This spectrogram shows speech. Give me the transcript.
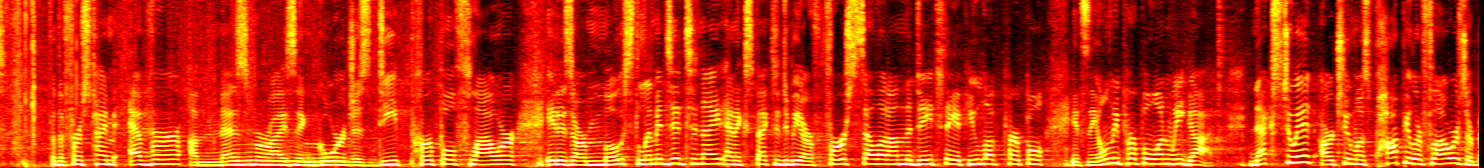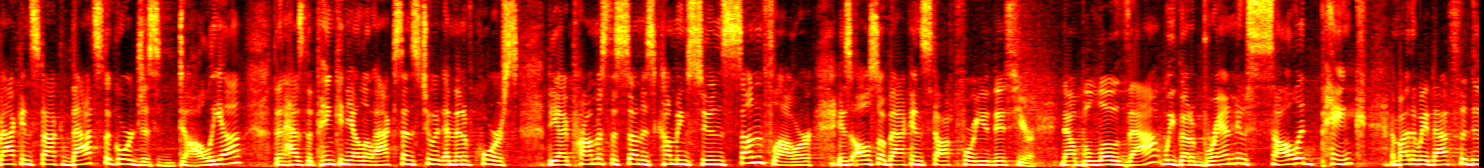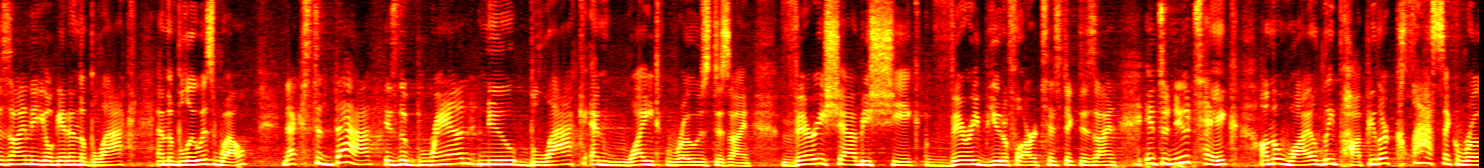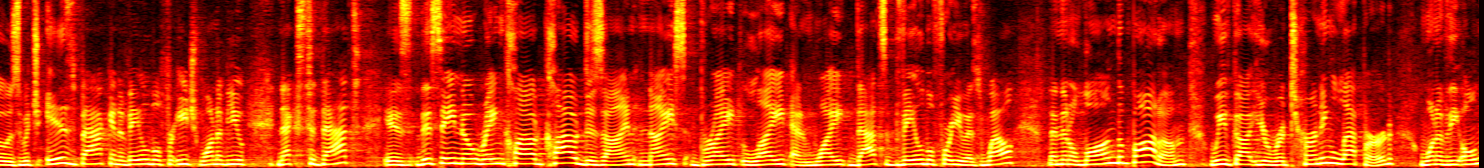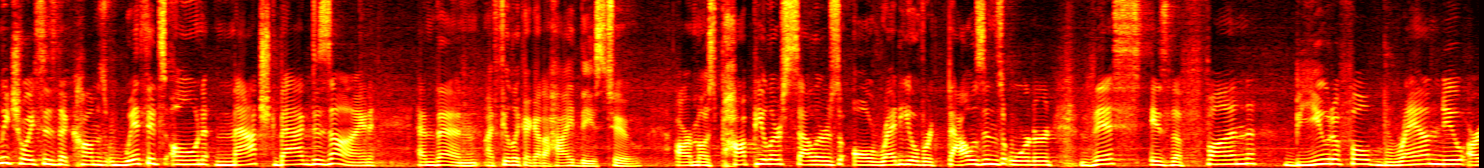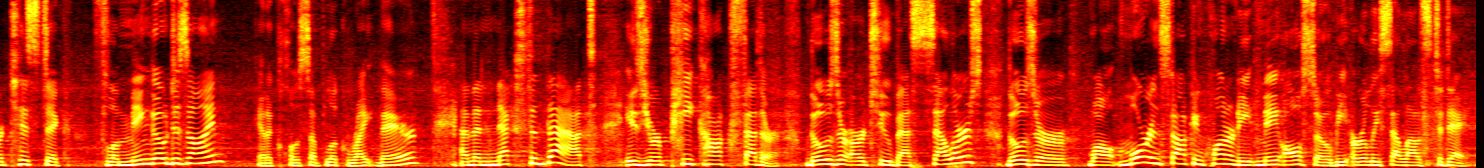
for the first time ever, a mesmerizing, gorgeous, deep purple flower. It is our most limited tonight and expected to be our first sellout on the day today. If you love purple, it's the only purple one we got. Next to it, our two most popular flowers are back in stock. That's the gorgeous dahlia that has the pink and yellow accents to it. And then, of course, the I Promise the Sun is Coming Soon sunflower is also back in stock for you this year. Now, below that, we've got a brand new solid pink. And by the way, that's the design that you'll get in the black and the blue as well. Next to that is the brand new black and white rose design. Very shabby chic, very beautiful artistic design. It's a new take on the wildly popular classic rose, which is back and available for each one of you. Next to that is This Ain't No Rain Cloud cloud design. Nice, bright, light, and white. That's available for you as well. And then along the bottom, we've got your returning leopard, one of the only choices that comes with its own matched bag design. And then I feel like I gotta hide these too. Our most popular sellers already over thousands ordered. This is the fun, beautiful, brand new artistic flamingo design. Get a close-up look right there. And then next to that is your peacock feather. Those are our two best sellers. Those are, while more in stock in quantity, may also be early sellouts today.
